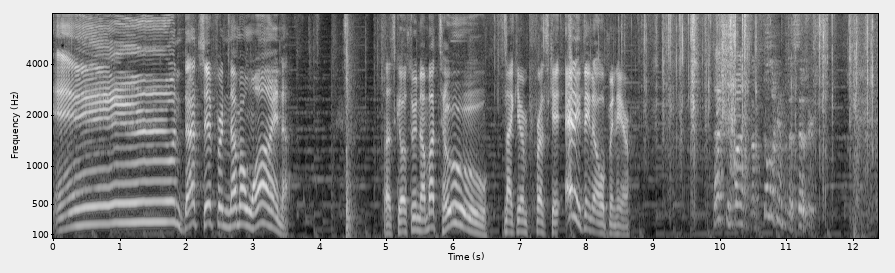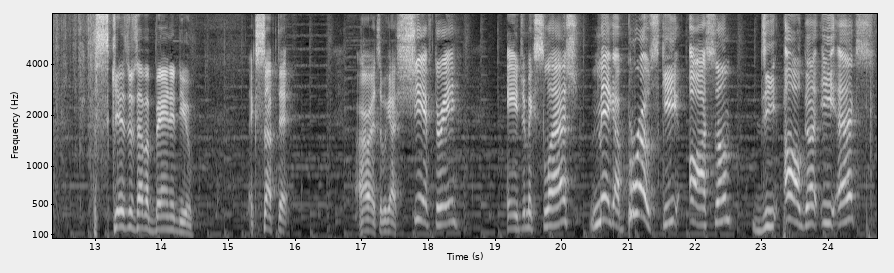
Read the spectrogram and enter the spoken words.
And that's it for number one. Let's go through number two. Not giving Professor K anything to open here. It's actually fine. I'm still looking for the scissors. The Skizzers have abandoned you. Accept it. Alright, so we got Shiftry, Agent McSlash, Mega Broski, awesome, Dialga EX,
